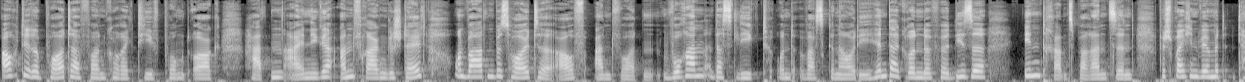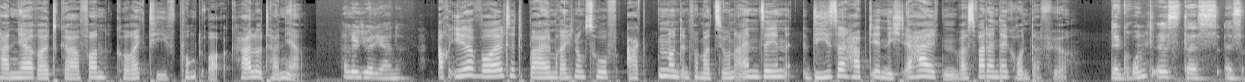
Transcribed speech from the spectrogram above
Auch die Reporter von korrektiv.org hatten einige Anfragen gestellt und warten bis heute auf Antworten. Woran das liegt und was genau die Hintergründe für diese Intransparenz sind, besprechen wir mit Tanja Röttger von korrektiv.org. Hallo Tanja. Hallo Juliane. Auch ihr wolltet beim Rechnungshof Akten und Informationen einsehen. Diese habt ihr nicht erhalten. Was war denn der Grund dafür? Der Grund ist, dass es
